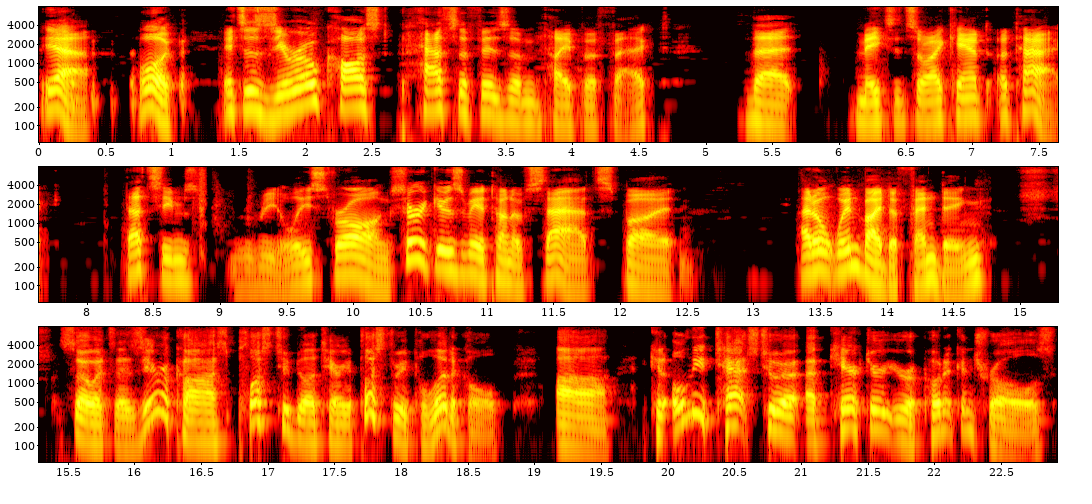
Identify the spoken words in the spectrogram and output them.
Yeah. Look, it's a zero cost pacifism type effect that makes it so I can't attack. That seems really strong. Sure, it gives me a ton of stats, but I don't win by defending. So it's a zero cost plus two military plus three political. Uh, can only attach to a, a character your opponent controls.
